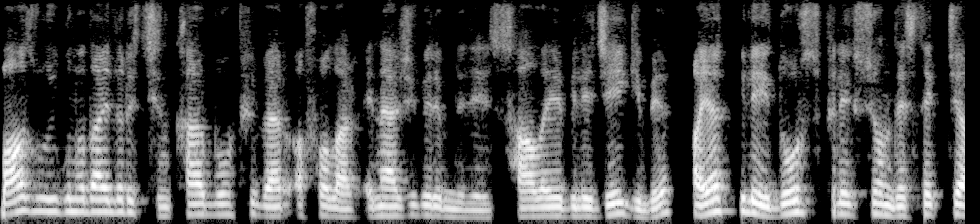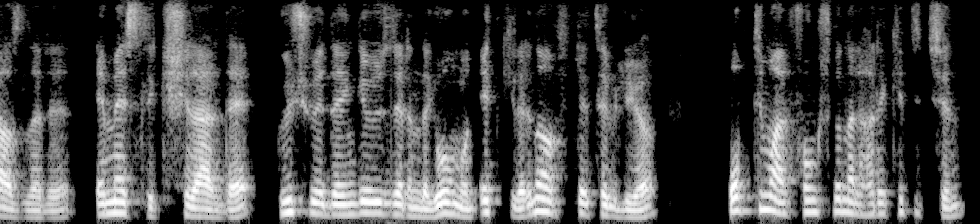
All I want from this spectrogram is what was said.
Bazı uygun adaylar için karbon fiber, afolar enerji verimliliği sağlayabileceği gibi ayak bileği dorsifleksiyon destek cihazları MS'li kişilerde güç ve denge üzerinde yoğunluğun etkilerini hafifletebiliyor. Optimal fonksiyonel hareket için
